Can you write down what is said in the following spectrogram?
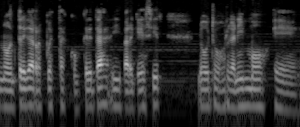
no entrega respuestas concretas y para qué decir los otros organismos eh,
